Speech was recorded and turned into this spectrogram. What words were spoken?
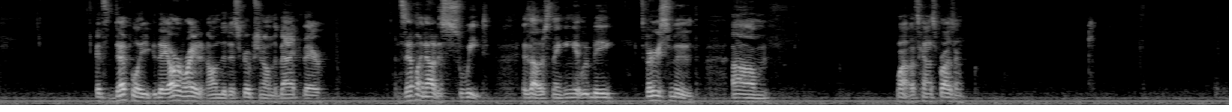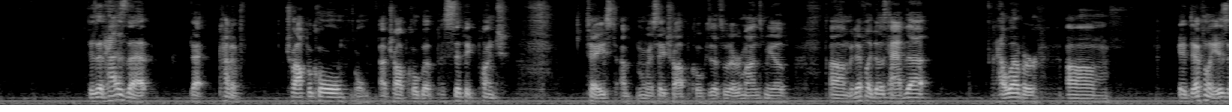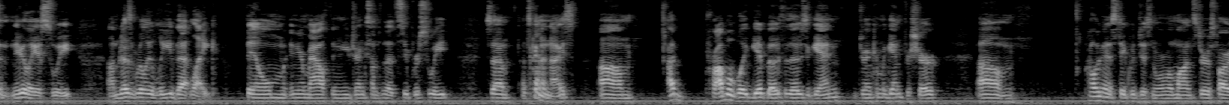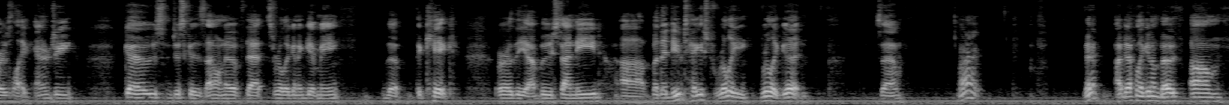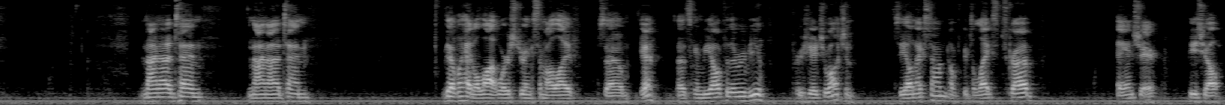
it's definitely, they are right on the description on the back there. It's definitely not as sweet as I was thinking it would be. It's very smooth. Um, wow, that's kind of surprising. Because it has that, that kind of tropical, well, not tropical, but Pacific punch taste. I'm, I'm going to say tropical because that's what it reminds me of. Um, it definitely does have that. However, um, it definitely isn't nearly as sweet. Um, doesn't really leave that like film in your mouth and you drink something that's super sweet. So that's kind of nice. Um, I'd probably get both of those again, drink them again for sure. Um, probably gonna stick with just normal Monster as far as like energy goes, just because I don't know if that's really gonna give me the the kick or the uh, boost I need. Uh, but they do taste really, really good. So, all right. Yeah, I definitely get them both. Um, 9 out of 10. 9 out of 10. Definitely had a lot worse drinks in my life. So, yeah, that's going to be all for the review. Appreciate you watching. See y'all next time. Don't forget to like, subscribe, and share. Peace, y'all.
